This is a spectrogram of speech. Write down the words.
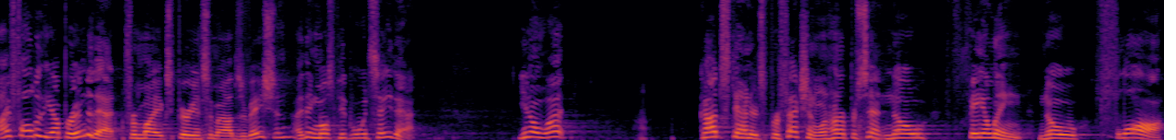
I fall to the upper end of that from my experience and my observation. I think most people would say that. You know what? God's standards, perfection, 100%, no failing, no flaw,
